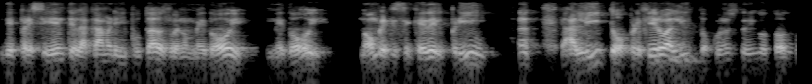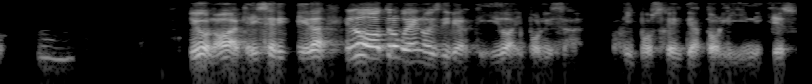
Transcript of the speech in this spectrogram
de presidente de la Cámara de Diputados. Bueno, me doy, me doy. No, hombre, que se quede el PRI. Alito, prefiero Alito, con eso te digo todo. Digo, no, aquí hay seriedad. En lo otro, bueno, es divertido, ahí pones a tipos, gente a Tolini y eso.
